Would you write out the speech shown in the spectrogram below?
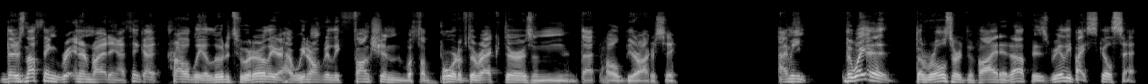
There's nothing written in writing. I think I probably alluded to it earlier how we don't really function with a board of directors and that whole bureaucracy. I mean, the way that the roles are divided up is really by skill set.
